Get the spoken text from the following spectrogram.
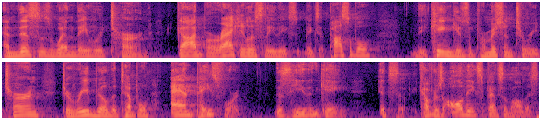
and this is when they return. God miraculously makes, makes it possible. The king gives a permission to return, to rebuild the temple, and pays for it. This heathen king. It's, it covers all the expense of all this.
